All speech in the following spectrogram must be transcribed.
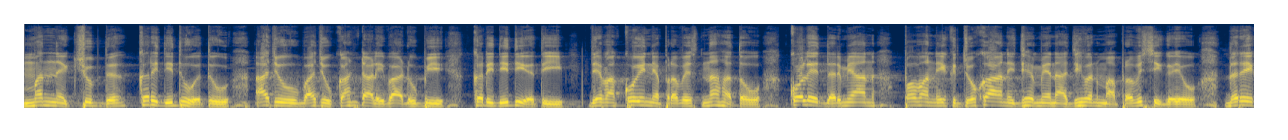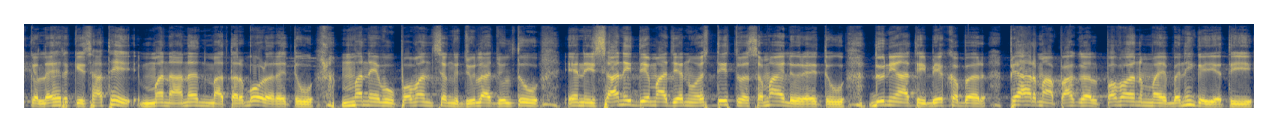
મનને ક્ષુબ્ધ કરી દીધું હતું. આજુબાજુ કાંટાળી વાડ ઊભી કરી દીધી હતી. જેમાં કોઈને પ્રવેશ ન હતો. કોલેજ દરમિયાન પવન એક જોખાની જેમ એના જીવનમાં પ્રવેશી ગયો. દરેક લહેરકી સાથે મન આનંદમાં તરબોળ રહેતું. મન એવું પવન સંગ ઝૂલા ઝૂલતું. એની સાનિધ્યમાં જ એનું અસ્તિત્વ સમાયેલું રહેતું. દુનિયાથી બેખબર પ્યારમાં પાગલ પવનમય બની ગઈ હતી.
